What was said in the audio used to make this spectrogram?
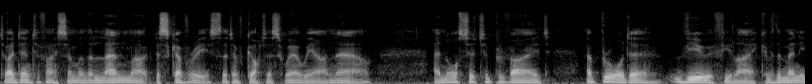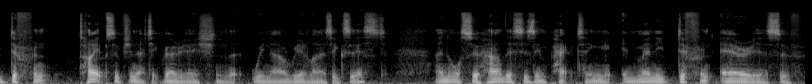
to identify some of the landmark discoveries that have got us where we are now, and also to provide a broader view, if you like, of the many different types of genetic variation that we now realize exist, and also how this is impacting in many different areas of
